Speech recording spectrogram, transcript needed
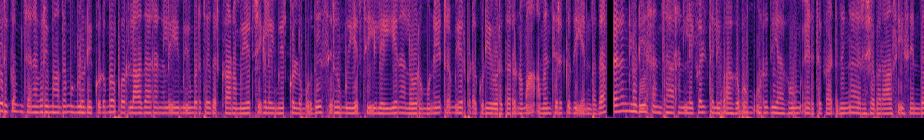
இருக்கும் ஜனவரி மாதம் உங்களுடைய குடும்ப பொருளாதார நிலையை மேம்படுத்துவதற்கான முயற்சிகளை மேற்கொள்ளும் போது சிறு முயற்சியிலேயே நல்ல ஒரு முன்னேற்றம் ஏற்படக்கூடிய ஒரு தருணமா அமைஞ்சிருக்குது என்பதால் கிரகங்களுடைய சஞ்சார நிலைகள் தெளிவாகவும் உறுதியாகவும் எடுத்துக்காட்டுதுங்க. ரிஷபராசியை சேர்ந்த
